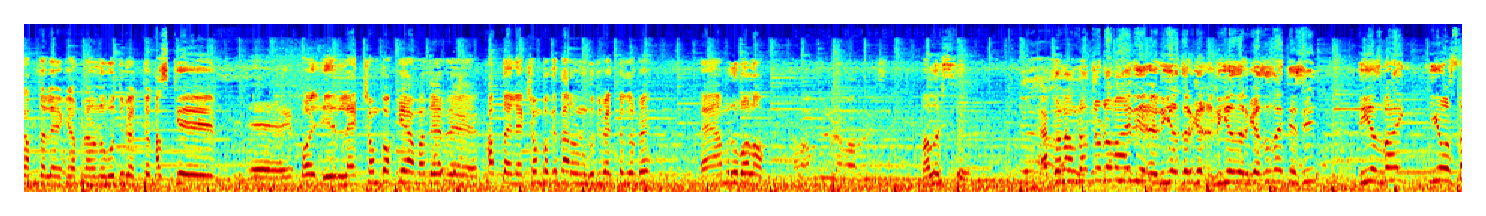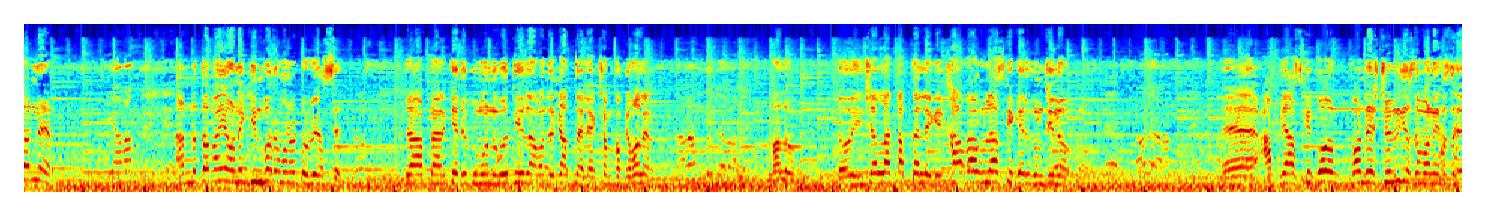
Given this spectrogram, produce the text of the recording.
কাপ্তাই লেকে আপনার অনুভূতি ব্যক্ত আজকে লেক সম্পর্কে আমাদের কাপ্তাই লেক সম্পর্কে তার অনুভূতি ব্যক্ত করবে। হ্যাঁ আমরু বলো। আলহামদুলিল্লাহ ভালো হয়েছে ভালো এখন আমরা ছোট ভাই রিয়াজের রিয়াজের কাছে যাইতেছি। রিয়াজ ভাই কি অবস্থা আপনার? আলহামদুলিল্লাহ। আমরা তো ভাই অনেকদিন পরে মনে টবে আছেন। তো আপনার কীরকম অনুভূতি হলো আমাদের কাপ্তাই লেক সম্পর্কে বলেন? আলহামদুলিল্লাহ ভালো। তো ইনশাল্লাহ কাপ্তাই লেগে খাওয়া দাওয়া গুলো আজকে কীরকম ছিল? আপনি আজকে কোন কোন রেস্টুরেন্ট গেছে মনে আছে?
